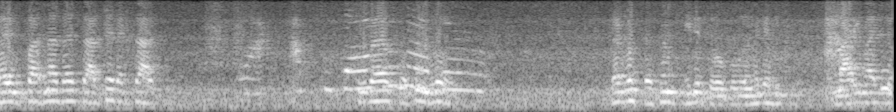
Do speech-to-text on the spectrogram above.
કઈ ઉપાસના થાય, ચાલશે તું તો મારી મારી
